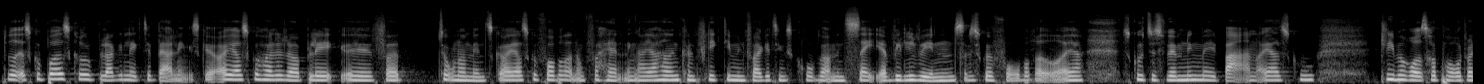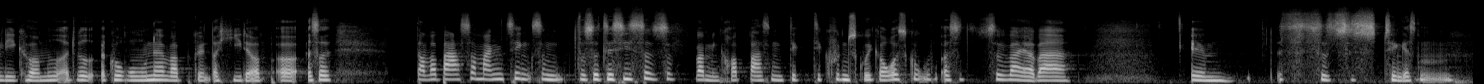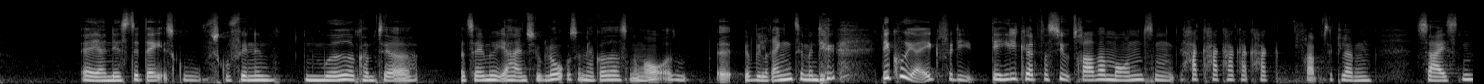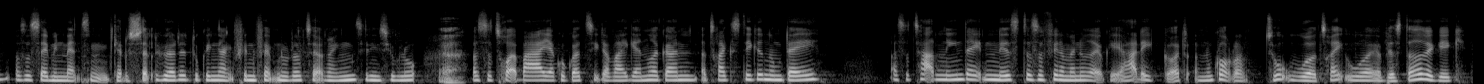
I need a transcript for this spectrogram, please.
Du ved, jeg skulle både skrive et blogindlæg til Berlingske, og jeg skulle holde et oplæg øh, for 200 mennesker, og jeg skulle forberede nogle forhandlinger. Jeg havde en konflikt i min folketingsgruppe om en sag, jeg ville vinde, så det skulle jeg forberede. Og jeg skulle til svømning med et barn, og jeg skulle... Klimarådsrapport var lige kommet, og du ved, at corona var begyndt at heat op. Og altså, der var bare så mange ting, som, for så til sidst, så, så var min krop bare sådan, det, det kunne den sgu ikke overskue. Og så, så var jeg bare, øhm, så, så, så tænkte jeg sådan, at jeg næste dag skulle, skulle finde en, en måde at komme til at, at tale med. Jeg har en psykolog, som jeg har gået hos nogle år, og som øh, jeg ville ringe til, men det, det kunne jeg ikke, fordi det hele kørte fra 7.30 om morgenen, sådan hak, hak, hak, hak, hak, frem til klokken 16, og så sagde min mand sådan, kan du selv høre det? Du kan ikke engang finde fem minutter til at ringe til din psykolog. Ja. Og så tror jeg bare, at jeg kunne godt se, at der var ikke andet at gøre end at trække stikket nogle dage. Og så tager den ene dag den næste, og så finder man ud af, okay, jeg har det ikke godt, og nu går der to uger, tre uger, og jeg bliver stadigvæk ikke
